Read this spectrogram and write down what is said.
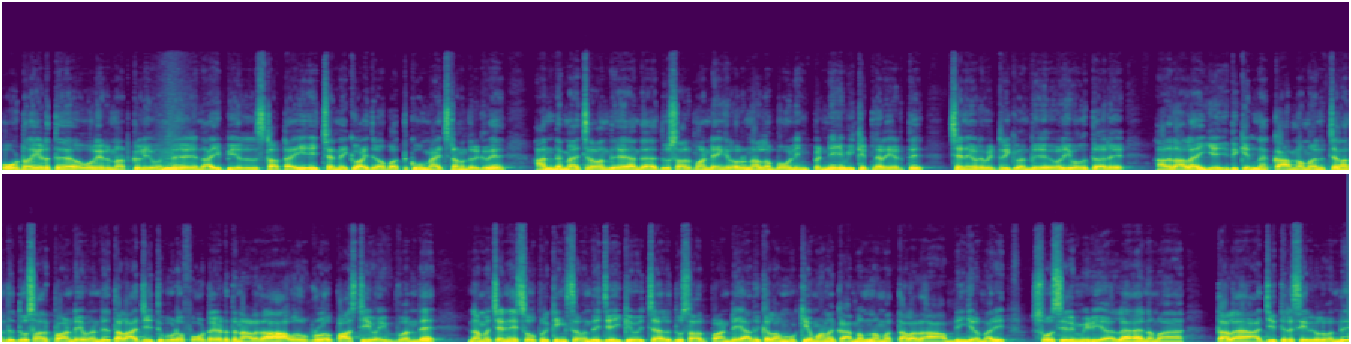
ஃபோட்டோ எடுத்த ஓரிரு நாட்கள்லேயும் வந்து இந்த ஐபிஎல் ஸ்டார்ட் ஆகி சென்னைக்கும் ஹைதராபாத்துக்கும் மேட்ச் நடந்திருக்குது. அந்த மேட்ச்சில் வந்து அந்த துஷார் பாண்டேங்கிறவர் நல்ல பவுலிங் பண்ணி விக்கெட் நிறைய எடுத்து சென்னையோட வெற்றிக்கு வந்து வழிவகுத்தார். அதனால் இதுக்கு என்ன காரணமாக இருந்துச்சுன்னா வந்து துஷார் பாண்டே வந்து தலா அஜித் கூட ஃபோட்டோ எடுத்தனால தான் அவருக்குள்ள பாசிட்டிவ் வைப் வந்து நம்ம சென்னை சூப்பர் கிங்ஸை வந்து ஜெயிக்க வச்சார் துஷார் பாண்டே. அதுக்கெல்லாம் முக்கியமான காரணம் நம்ம தலை தான் அப்படிங்கிற மாதிரி சோஷியல் மீடியாவில் நம்ம தலை அஜித் ரசிகர்கள் வந்து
